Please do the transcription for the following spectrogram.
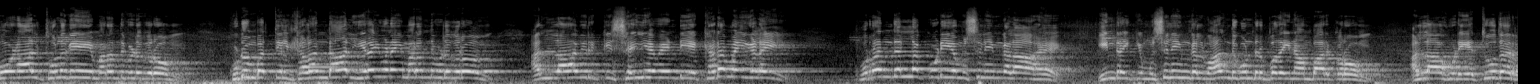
போனால் தொழுகையை மறந்து விடுகிறோம். குடும்பத்தில் கலந்தால் இறைவனை அல்லாவிற்கு செய்ய வேண்டிய கடமைகளை புறந்தள்ளக்கூடிய முஸ்லிம்களாக இன்றைக்கு முஸ்லிம்கள் வாழ்ந்து கொண்டிருப்பதை நாம் பார்க்கிறோம். அல்லாஹுடைய தூதர்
